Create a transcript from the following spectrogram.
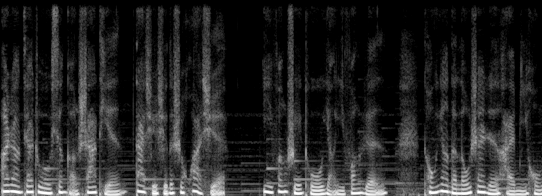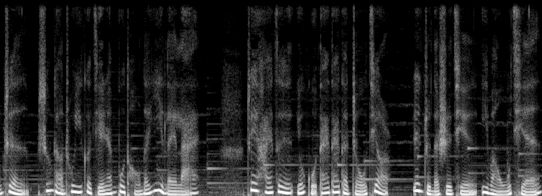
阿让家住香港沙田，大学学的是化学。一方水土养一方人，同样的娄山人海霓虹镇，生长出一个截然不同的异类来。这孩子有股呆呆的轴劲儿。认准的事情一往无前，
